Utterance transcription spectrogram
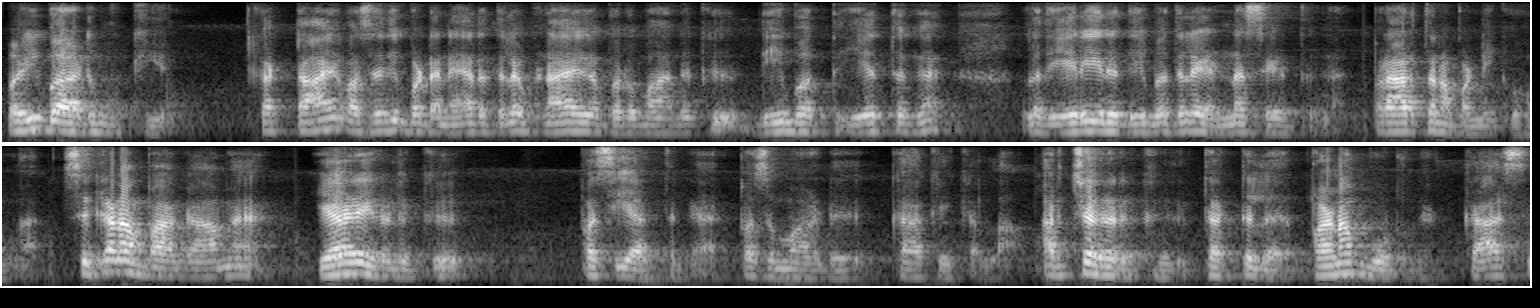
வழிபாடு முக்கியம். கட்டாயம் வசதிப்பட்ட நேரத்தில் விநாயக பெருமானுக்கு தீபத்தை ஏற்றுங்க அல்லது எரியிற தீபத்தில் எண்ணெய் சேர்த்துங்க. பிரார்த்தனை பண்ணிக்கோங்க. சிக்கனம் பார்க்காம ஏழைகளுக்கு பசியாத்துங்க பசுமாடு காக்கைக்கெல்லாம். அர்ச்சகருக்கு தட்டுல பணம் போடுங்க காசு.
